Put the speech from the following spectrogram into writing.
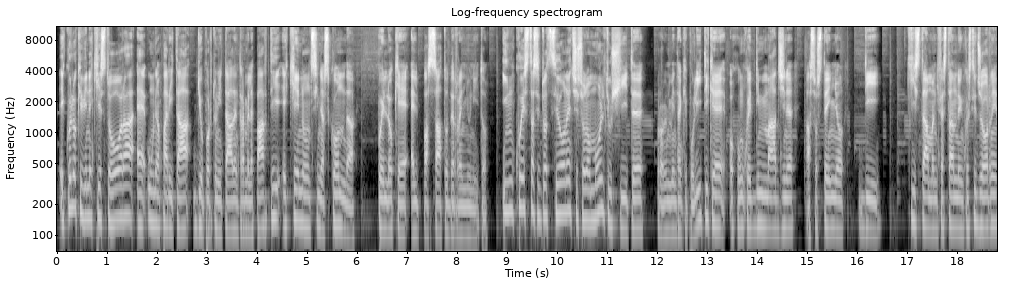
e quello che viene chiesto ora è una parità di opportunità da entrambe le parti e che non si nasconda quello che è il passato del Regno Unito. In questa situazione ci sono molte uscite, probabilmente anche politiche o comunque d'immagine a sostegno di chi sta manifestando in questi giorni,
